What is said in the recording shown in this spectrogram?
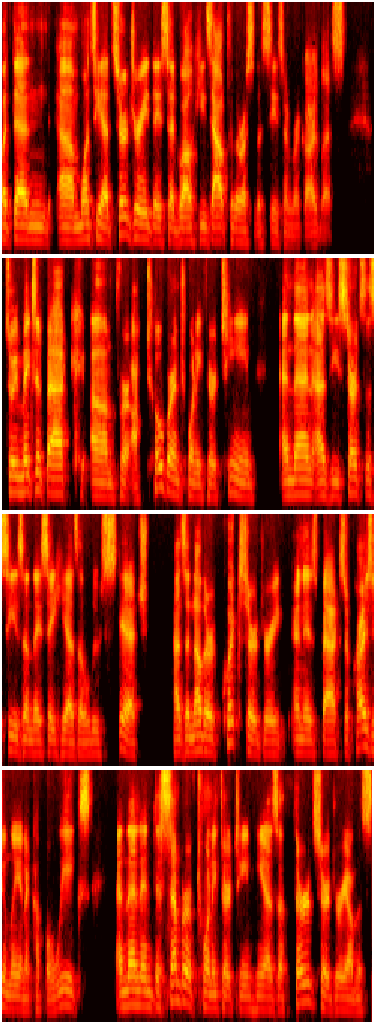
But then um, once he had surgery, they said, well, he's out for the rest of the season regardless. So he makes it back um, for October in 2013. And then as he starts the season, they say he has a loose stitch, has another quick surgery, and is back surprisingly in a couple weeks. And then in December of 2013, he has a third surgery on this,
